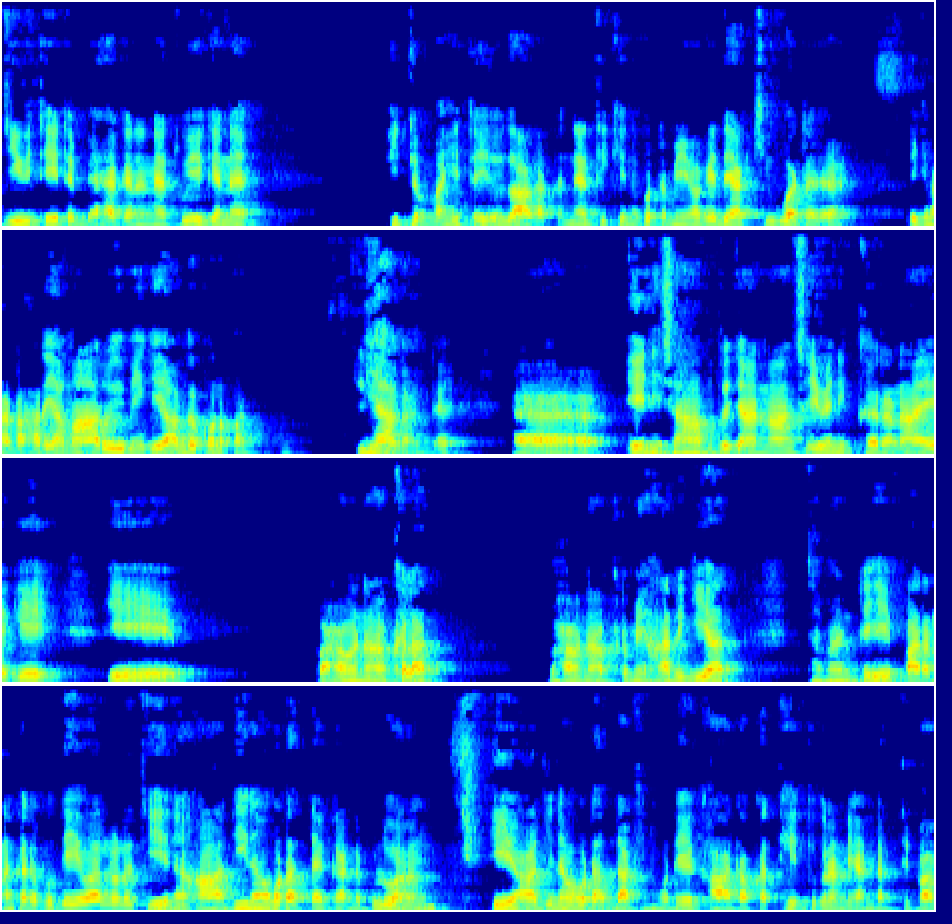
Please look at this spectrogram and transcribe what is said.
ජීවිතයට බැහැගෙන නැතුව ඒ ගැන හිතම හිත යොදාගත්ත නැති කෙනෙකුට මේ වගේ දෙයක් කිව්වට ඒක නට හරි අමාරුයි මේකේ අංග කොන ලියා ගන්න. ඒ නිසා බුදුජාන් වහන්සේ වෙනි කරන අයගේ ඒ භාවනා කළත් භාවනා ක්‍රමේ හරි ගියත් තමන්ට මේ පරණ කරපු දේවල් වල තියෙන ආදීනව කොටස් දැක් ගන්න පුළුවන්. ඒ ආදීනව කොටස් දකින්නකොට ඒ කාටවත් හේතු කරන්න යන්නත් එපා.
